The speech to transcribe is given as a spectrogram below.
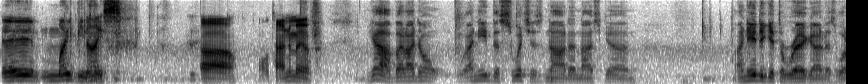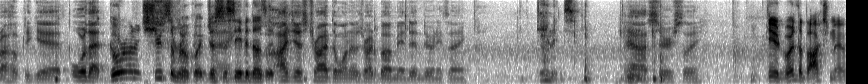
It might be nice. Oh, well, time to move. yeah. But I don't. I need the switches, not a nice gun. I need to get the ray gun, is what I hope to get, or that. Go around and shoot some real quick just to see if it does it. I just tried the one that was right above me. It didn't do anything. Damn it. Yeah, seriously. Dude, where'd the box move?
